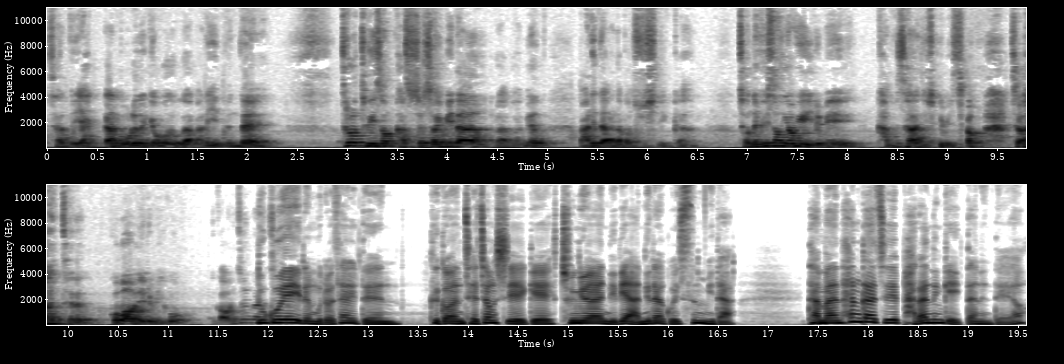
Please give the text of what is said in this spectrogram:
사람들이 약간 모르는 경우가 많이 있는데 트로트 휘성 가수 재청입니다. 라고 하면 많이들 알아봐 주시니까 저는 휘성 형의 이름이 감사한 이름이죠. 저한테는 고마운 이름이고. 그러니까 언젠가 누구의 이름으로 살든 그건 재청 씨에게 중요한 일이 아니라고 했습니다. 다만 한 가지 바라는 게 있다는데요.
